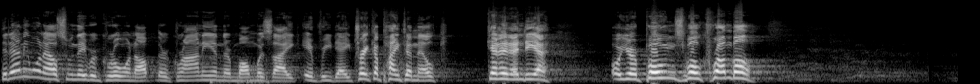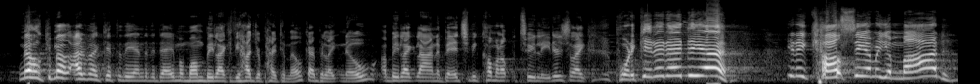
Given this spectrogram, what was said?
Did anyone else, when they were growing up, their granny and their mum was like, every day, drink a pint of milk, get it into you, or your bones will crumble? Milk, milk. I'd might get to the end of the day. My mum be like, Have you had your pint of milk? I'd be like, No. I'd be like lying in bed. She'd be coming up with two liters, like, pour it, get it into you. You need calcium. Are you mad?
